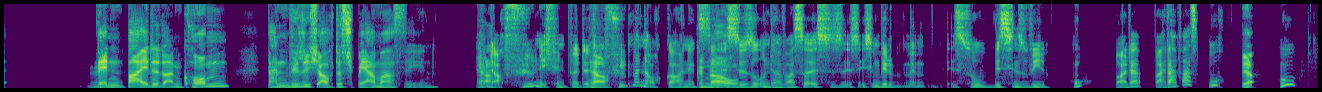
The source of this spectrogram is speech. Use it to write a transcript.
wenn beide dann kommen, dann will ich auch das Sperma sehen. Ja. Und Ja. auch fühlen. Ich finde, da, Ja. fühlt man auch gar nichts. Genau. Ist so unter Wasser ist es ist, ist, ist so ein bisschen so wie, huh, war da, war da was? Huch.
